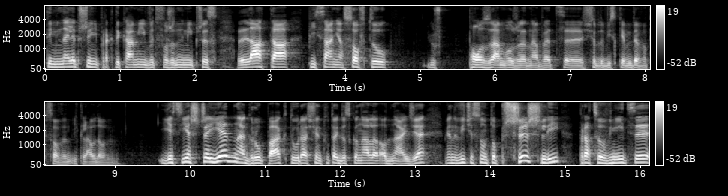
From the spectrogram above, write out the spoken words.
tymi najlepszymi praktykami wytworzonymi przez lata pisania softu, już poza może nawet e, środowiskiem DevOpsowym i cloudowym. Jest jeszcze jedna grupa, która się tutaj doskonale odnajdzie, mianowicie są to przyszli pracownicy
